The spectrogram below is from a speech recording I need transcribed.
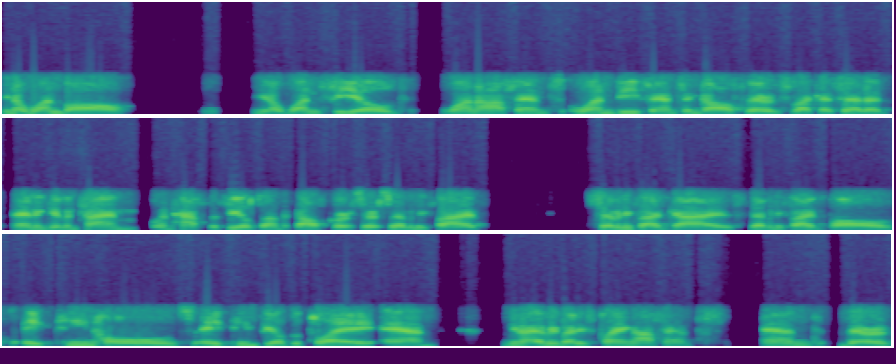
you know one ball, you know one field, one offense, one defense. In golf, there's like I said, at any given time when half the field's on the golf course, are 75, 75 guys, 75 balls, 18 holes, 18 fields of play, and you know everybody's playing offense. And there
